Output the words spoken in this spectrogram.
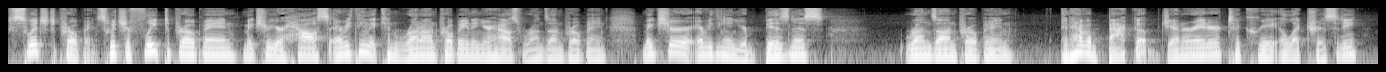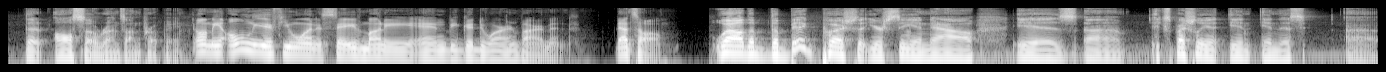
switch to propane. Switch your fleet to propane. Make sure your house, everything that can run on propane in your house runs on propane. Make sure everything in your business runs on propane and have a backup generator to create electricity that also runs on propane. I mean, only if you want to save money and be good to our environment. That's all. Well, the the big push that you're seeing now is uh, especially in in this uh,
